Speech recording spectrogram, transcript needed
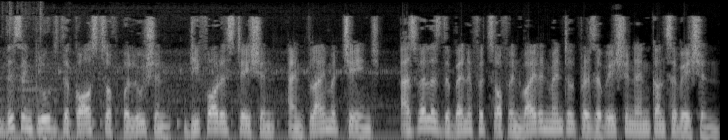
This includes the costs of pollution, deforestation, and climate change, as well as the benefits of environmental preservation and conservation.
